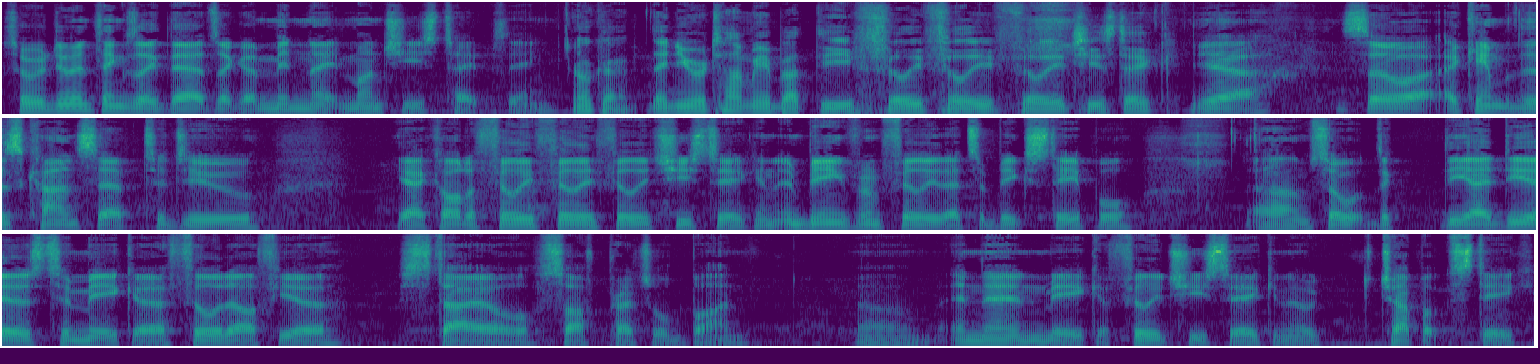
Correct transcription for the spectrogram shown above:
So we're doing things like that. It's like a midnight munchies type thing. Okay. Then you were telling me about the Philly, Philly, Philly cheesesteak. Yeah. So uh, I came up with this concept to do, yeah, I call it a Philly, Philly, Philly cheesesteak. And, and being from Philly, that's a big staple. Um, so the the idea is to make a Philadelphia style soft pretzel bun, um, and then make a Philly cheesesteak. You know, chop up the steak,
